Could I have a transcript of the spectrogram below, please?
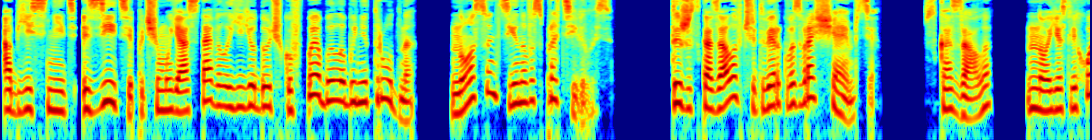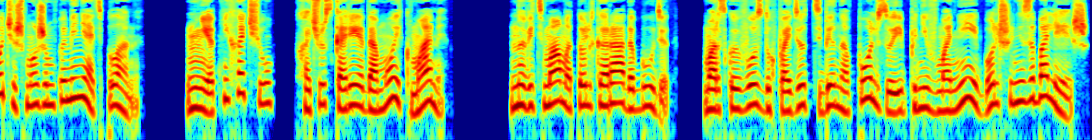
Объяснить Зите, почему я оставила ее дочку в П, было бы нетрудно, но Сунтина воспротивилась. «Ты же сказала, в четверг возвращаемся». «Сказала, но если хочешь, можем поменять планы». «Нет, не хочу. Хочу скорее домой, к маме». «Но ведь мама только рада будет. Морской воздух пойдет тебе на пользу, и пневмонией больше не заболеешь.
